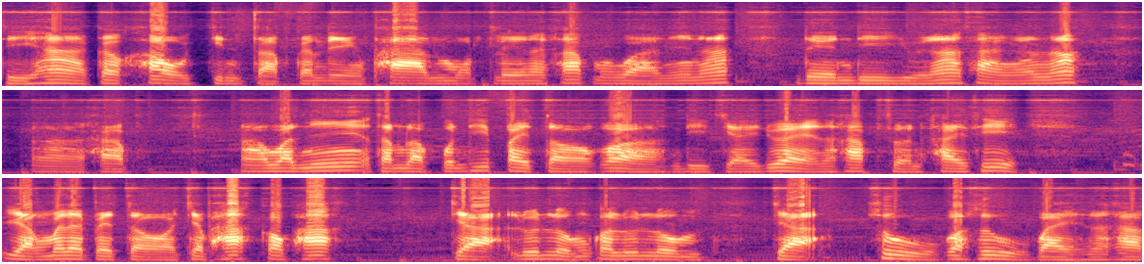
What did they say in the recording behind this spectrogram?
สี่ห้าก็เข้ากินตับกันเองผ่านหมดเลยนะครับ เมื่อวานนี้นะ เดินดีอยู่หน้าทางนั้นนะอ่าครับอ่าวันนี้สำหรับคนที่ไปต่อก็ดีใจด้วยนะครับ ส่วนใครที่ยังไม่ได้ไปต่อจะพักก็พัก จะลุ้นลมก็ลุ้นลมจะ สู้ก็สู้ไปนะครับ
